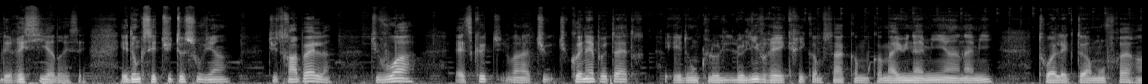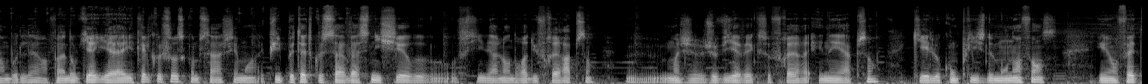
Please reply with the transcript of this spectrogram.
des récits adressés. Et donc c'est tu te souviens, tu te rappelles, tu vois, est-ce que tu, connais peut-être? Et donc le, livre est écrit comme ça, comme, à une amie, à un ami. Toi, lecteur, mon frère, hein, Baudelaire. Enfin, donc il y, a quelque chose comme ça chez moi. Et puis peut-être que ça va se nicher aussi à l'endroit du frère absent. Euh, moi, je, vis avec ce frère aîné absent, qui est le complice de mon enfance. Et en fait,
